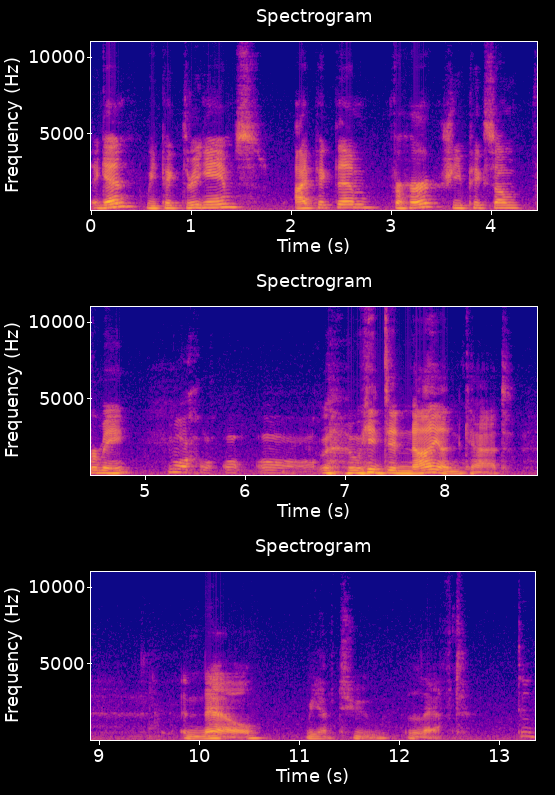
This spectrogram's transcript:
again, we picked three games. I picked them for her. She picked some for me. we did Nyan Cat. And now we have two left. Dun,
